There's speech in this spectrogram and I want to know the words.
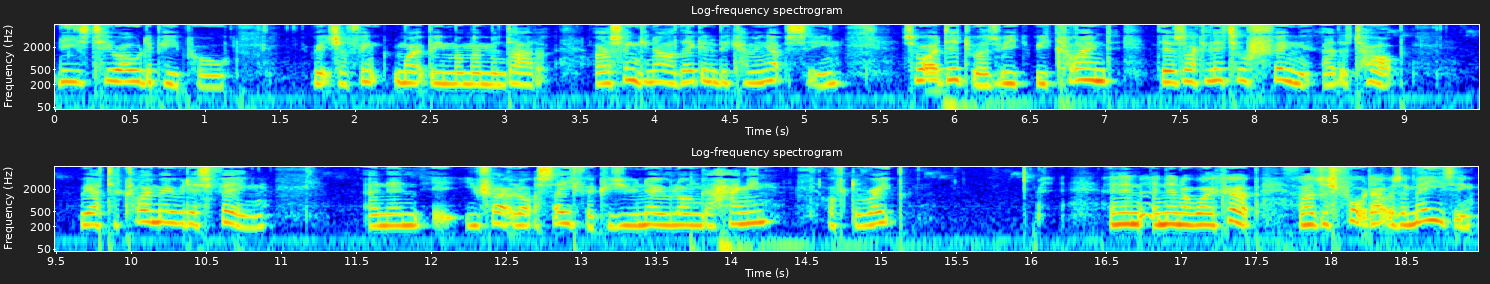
these two older people which I think might be my mum and dad. I was thinking, oh, they're going to be coming up soon. So what I did was we, we climbed, there was like a little thing at the top. We had to climb over this thing, and then it, you felt a lot safer because you were no longer hanging off the rope. And then, and then I woke up, and I just thought that was amazing.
